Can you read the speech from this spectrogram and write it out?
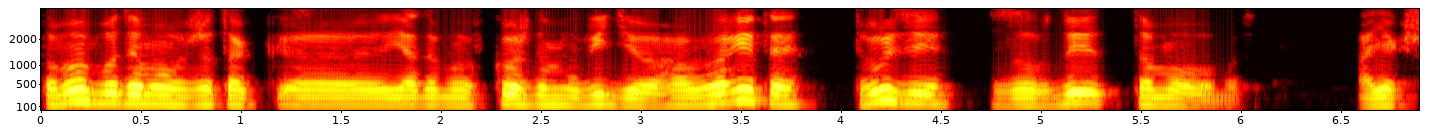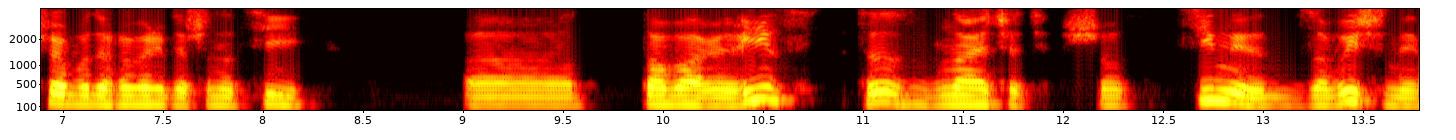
Тому будемо вже так, е, я думаю, в кожному відео говорити. Друзі, завжди домовимось. А якщо я буду говорити, що на ці е, товари РІЦ, це значить, що ціни завищені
